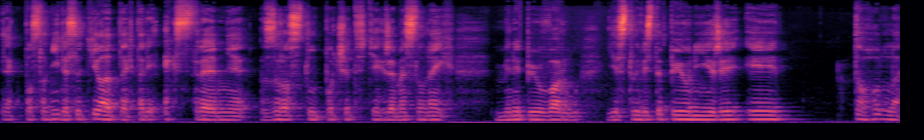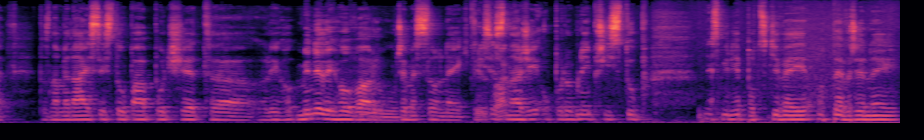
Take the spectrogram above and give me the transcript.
jak v posledních deseti letech, tady extrémně vzrostl počet těch řemeslných mini pivovarů, jestli vy jste pionýři i tohodle. To znamená, jestli stoupá počet eh, liho, mini lihovarů řemeslných, kteří se tak. snaží o podobný přístup, nesmírně poctivý, otevřený.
